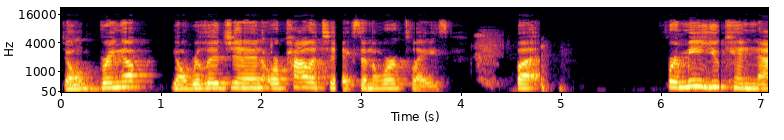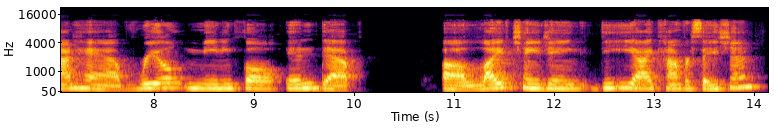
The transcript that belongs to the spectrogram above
don't bring up you know religion or politics in the workplace. But for me, you cannot have real, meaningful, in depth a life changing DEI conversation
